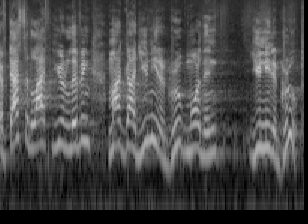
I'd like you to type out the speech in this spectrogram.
if that's the life you're living, my God, you need a group more than you need a group.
